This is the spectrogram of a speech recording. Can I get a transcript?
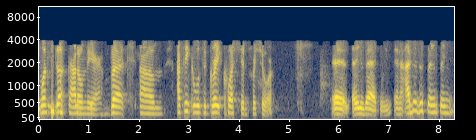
once Duck got on there, but um, I think it was a great question for sure. Exactly. And I did the same thing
